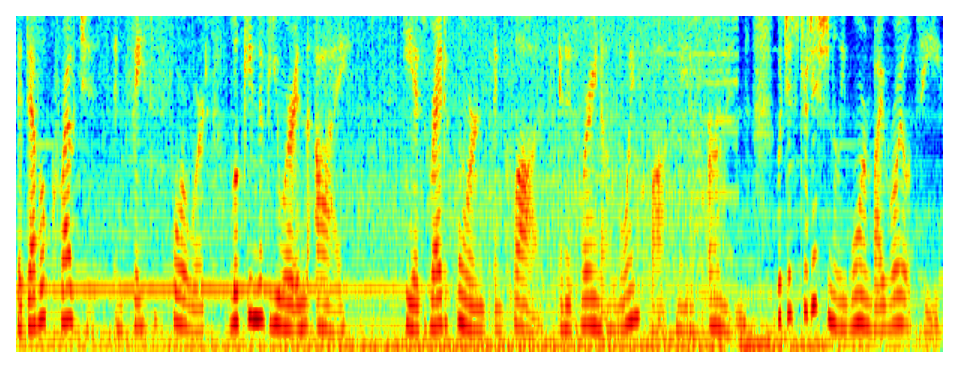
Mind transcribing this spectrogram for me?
The devil crouches and faces forward, looking the viewer in the eye he has red horns and claws and is wearing a loincloth made of ermine, which is traditionally worn by royalty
